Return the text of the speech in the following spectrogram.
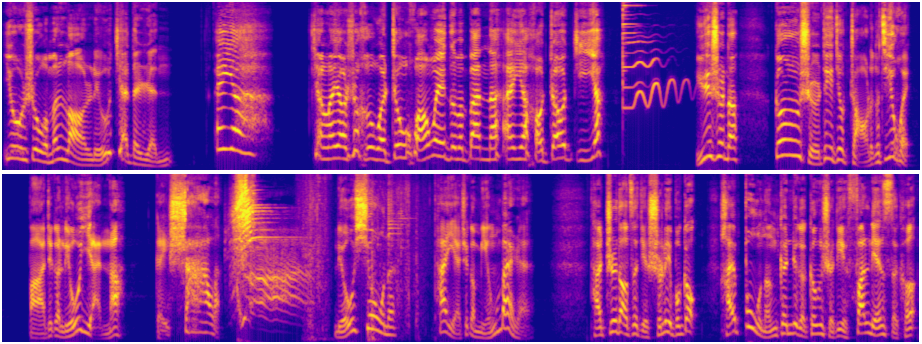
又是我们老刘家的人。哎呀，将来要是和我争皇位怎么办呢？哎呀，好着急呀！于是呢，更始帝就找了个机会，把这个刘演呢给杀了。刘秀呢，他也是个明白人，他知道自己实力不够，还不能跟这个更始帝翻脸死磕，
